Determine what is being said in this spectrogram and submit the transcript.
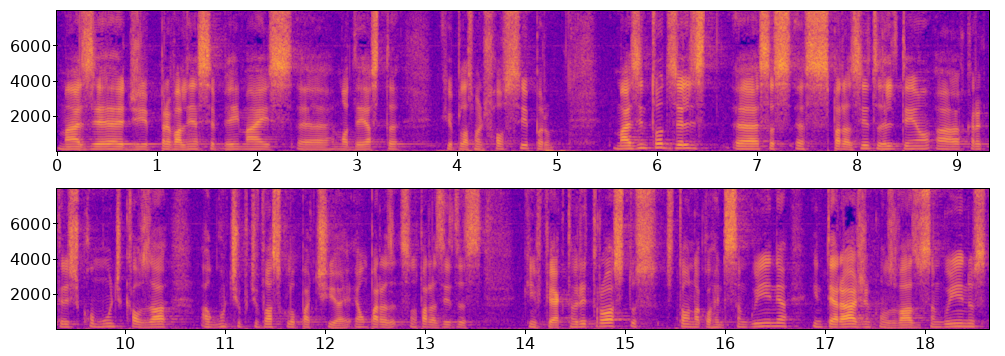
mas é de prevalência bem mais é, modesta que o Plasmodium falciparum. Mas em todos eles, é, essas, esses parasitas, ele tem a característica comum de causar algum tipo de vasculopatia. É um são parasitas que infectam eritrócitos, estão na corrente sanguínea, interagem com os vasos sanguíneos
